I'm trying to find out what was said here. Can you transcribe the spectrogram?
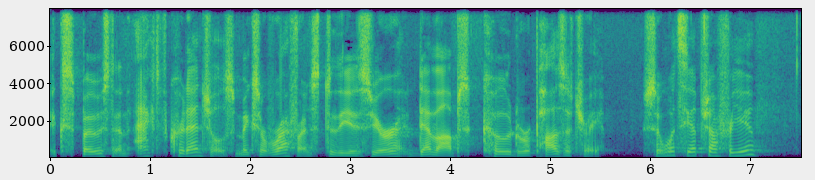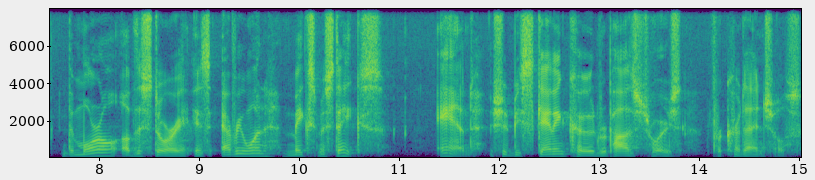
exposed and active credentials makes a reference to the Azure DevOps code repository. So, what's the upshot for you? The moral of the story is everyone makes mistakes and should be scanning code repositories for credentials.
